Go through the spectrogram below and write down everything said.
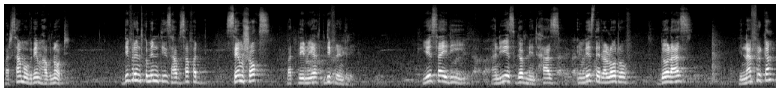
but some of them have not. Different communities have suffered same shocks, but they react differently. USAID and US government has invested a lot of dollars in Africa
